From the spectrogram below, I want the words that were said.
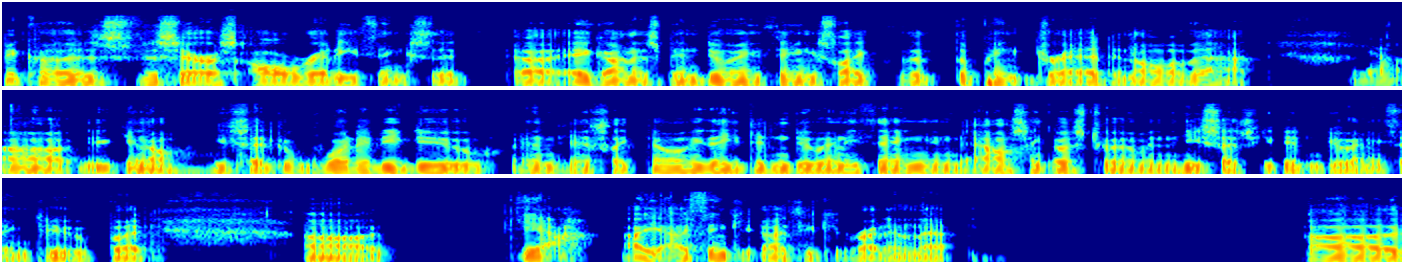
because Viserys already thinks that uh, Aegon has been doing things like the the pink dread and all of that. yeah, Uh, you, you know, he said, "What did he do?" And it's like, "No, he, he didn't do anything." And Alicent goes to him, and he says he didn't do anything too. But, uh, yeah, I, I think I think you're right in that. Uh,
